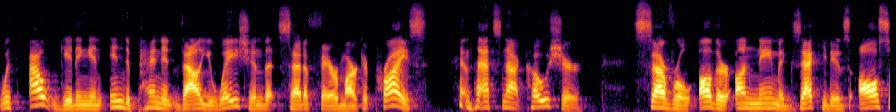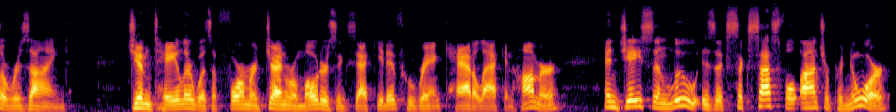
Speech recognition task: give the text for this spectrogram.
without getting an independent valuation that set a fair market price. And that's not kosher. Several other unnamed executives also resigned. Jim Taylor was a former General Motors executive who ran Cadillac and Hummer, and Jason Liu is a successful entrepreneur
